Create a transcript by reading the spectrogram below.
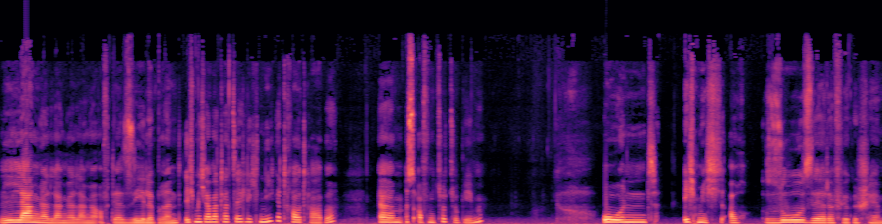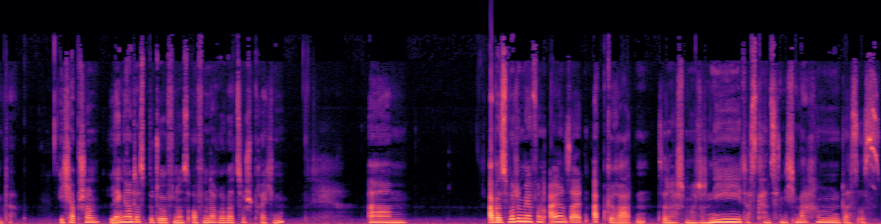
lange, lange, lange auf der Seele brennt. Ich mich aber tatsächlich nie getraut habe, ähm, es offen zuzugeben. Und ich mich auch so sehr dafür geschämt habe. Ich habe schon länger das Bedürfnis, offen darüber zu sprechen. Ähm, aber es wurde mir von allen Seiten abgeraten. So dachte ich mir so, nee, das kannst du nicht machen, das ist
